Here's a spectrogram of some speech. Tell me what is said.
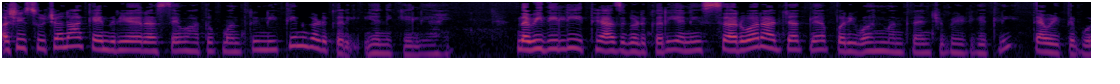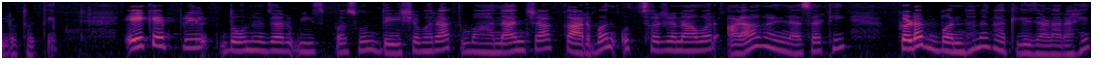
अशी सूचना केंद्रीय रस्ते वाहतूक मंत्री नितीन गडकरी यांनी केली आहे. नवी दिल्ली इथे आज गडकरी यांनी सर्व राज्यातल्या परिवहन मंत्र्यांची भेट घेतली त्यावेळी ते बोलत होते. एक एप्रिल दोन हजार वीसपासून देशभरात वाहनांच्या कार्बन उत्सर्जनावर आळा घालण्यासाठी कडक बंधनं घातली जाणार आहेत.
